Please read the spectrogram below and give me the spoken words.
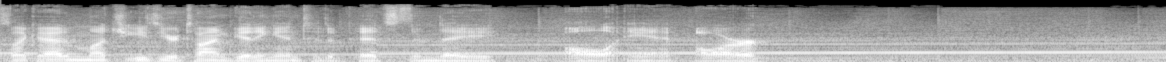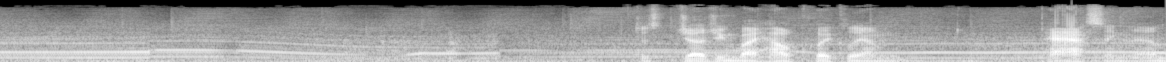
It's like I had a much easier time getting into the pits than they all are. Just judging by how quickly I'm passing them.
